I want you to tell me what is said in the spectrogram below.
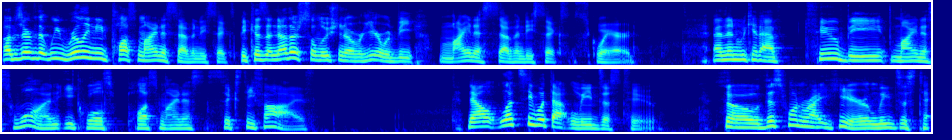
Observe that we really need plus minus 76 because another solution over here would be minus 76 squared. And then we could have 2b minus 1 equals plus minus 65. Now let's see what that leads us to. So this one right here leads us to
